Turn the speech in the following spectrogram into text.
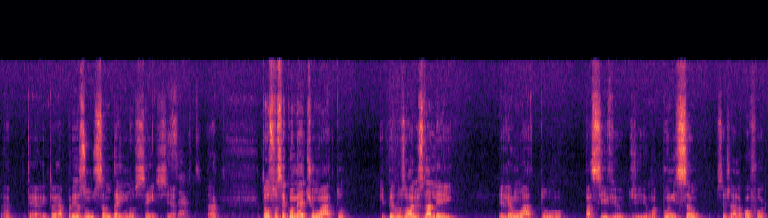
Tá? Então é a presunção da inocência. Certo. Tá? Então se você comete um ato que pelos olhos da lei ele é um ato passível de uma punição, seja ela qual for,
